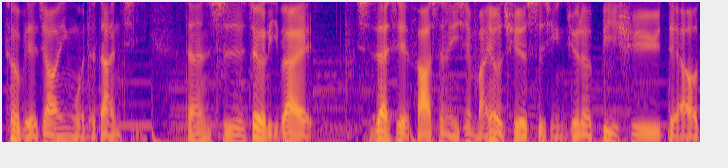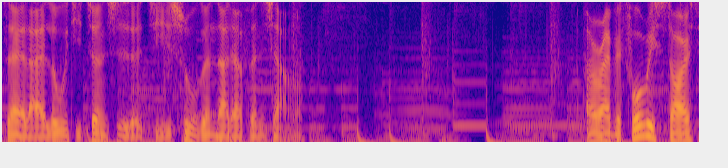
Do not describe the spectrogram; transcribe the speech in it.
特别教英文的单集。但是这个礼拜 实在是也发生了一些蛮有趣的事情，觉得必须得要再来录一集正式的集数跟大家分享哦。Alright, before we start,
